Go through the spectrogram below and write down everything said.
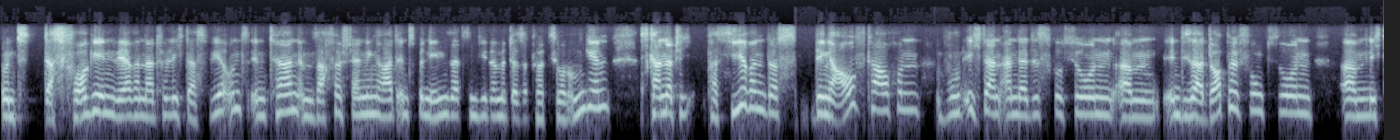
Und das Vorgehen wäre natürlich, dass wir uns intern im Sachverständigenrat ins Benehmen setzen, wie wir mit der Situation umgehen. Es kann natürlich passieren, dass Dinge auftauchen, wo ich dann an der Diskussion ähm, in dieser Doppelfunktion ähm, nicht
